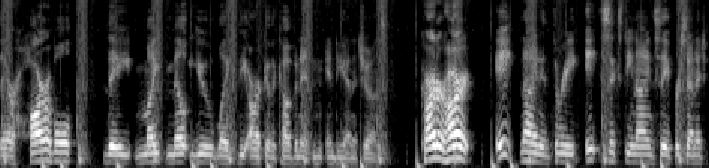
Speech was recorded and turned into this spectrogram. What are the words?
They are horrible. They might melt you like the Ark of the Covenant in Indiana Jones. Carter Hart, 8 9 and 3, 869 save percentage.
